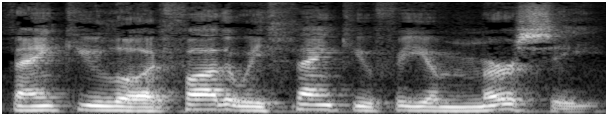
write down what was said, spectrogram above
Thank you, Lord, Father. We thank you for your mercy,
